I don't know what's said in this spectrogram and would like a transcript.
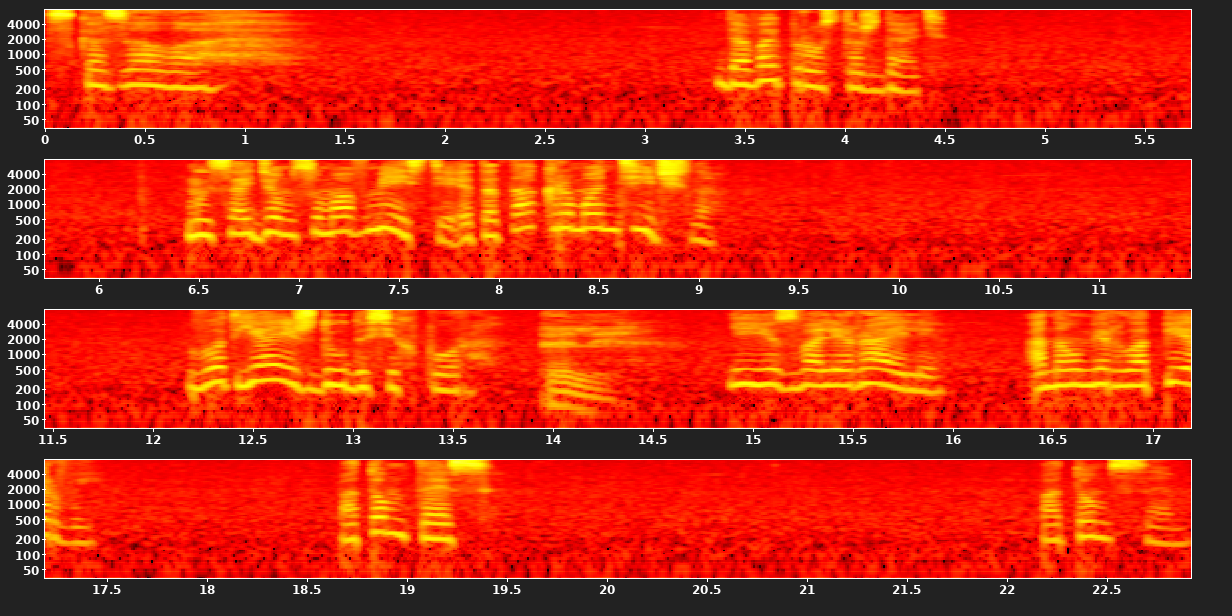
сказала, давай просто ждать. Мы сойдем с ума вместе, это так романтично. Вот я и жду до сих пор. Элли. Ее звали Райли. Она умерла первой. Потом Тесс. Потом Сэм.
